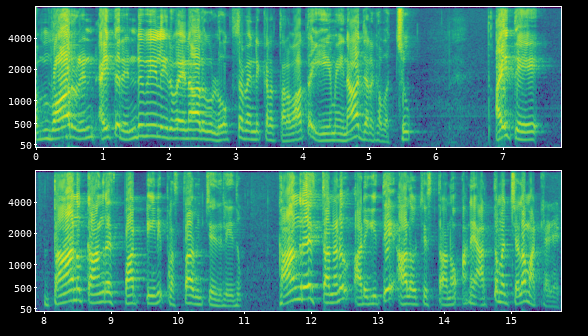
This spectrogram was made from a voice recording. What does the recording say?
వారు రెండు అయితే రెండు వేల ఇరవై నాలుగు లోక్సభ ఎన్నికల తర్వాత ఏమైనా జరగవచ్చు. అయితే తాను కాంగ్రెస్ పార్టీని ప్రస్తావించేది లేదు. కాంగ్రెస్ తనను అడిగితే ఆలోచిస్తాను అనే అర్థం వచ్చేలా మాట్లాడాడు.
